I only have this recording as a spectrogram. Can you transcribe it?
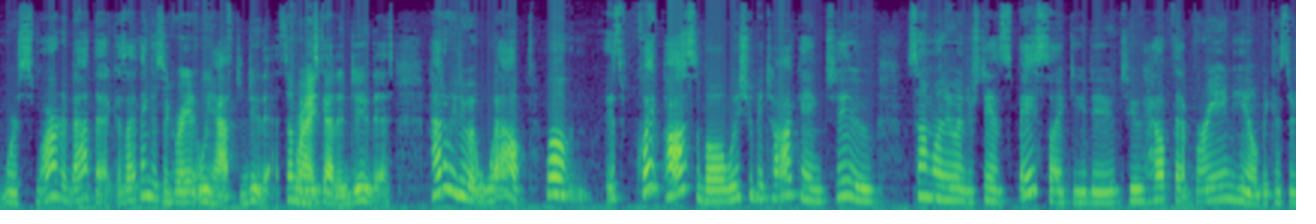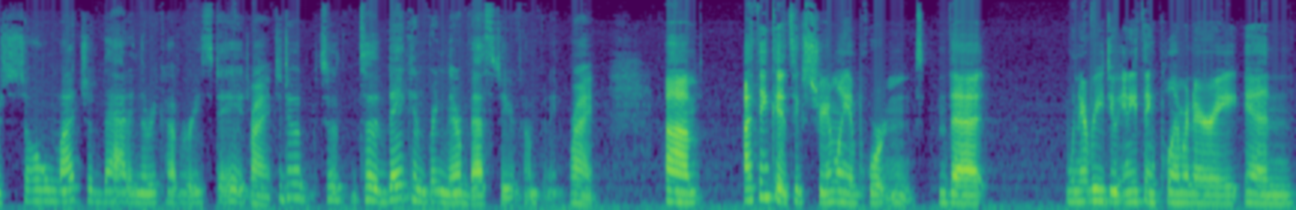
we're smart about that because i think it's a great we have to do that somebody's right. got to do this how do we do it well well it's quite possible we should be talking to someone who understands space like you do to help that brain heal because there's so much of that in the recovery stage. Right. To do it so, so they can bring their best to your company. Right. Um, I think it's extremely important that whenever you do anything preliminary in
